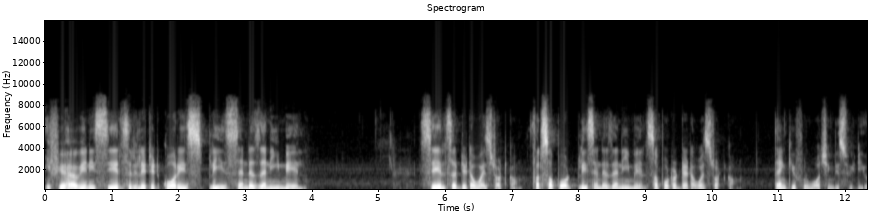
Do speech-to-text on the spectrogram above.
if you have any sales related queries please send us an email sales at datavoiz.com for support please send us an email support at datavoiz.com thank you for watching this video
